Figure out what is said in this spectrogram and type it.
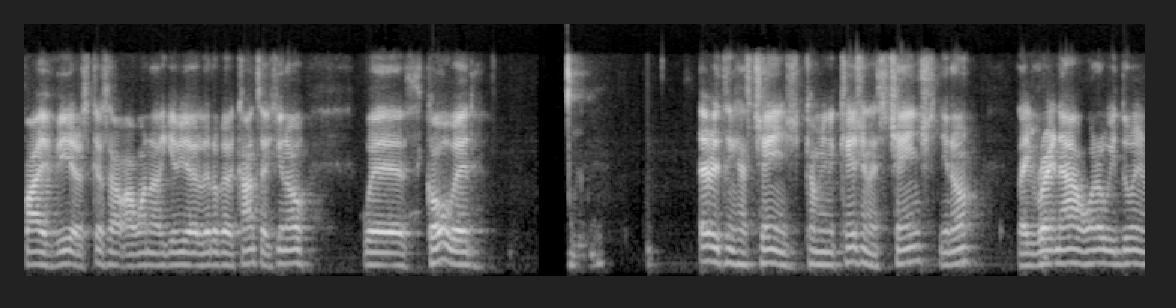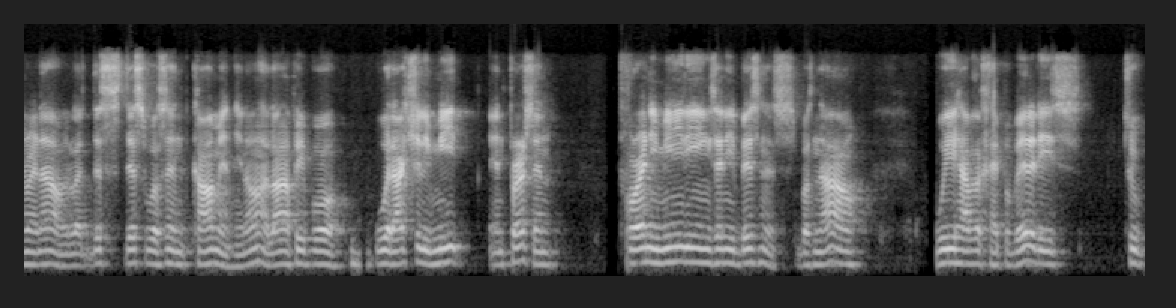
five years? Because I, I want to give you a little bit of context. You know, with COVID, everything has changed. Communication has changed. You know, like right now, what are we doing right now? Like this, this wasn't common. You know, a lot of people would actually meet in person for any meetings, any business. But now we have the capabilities to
